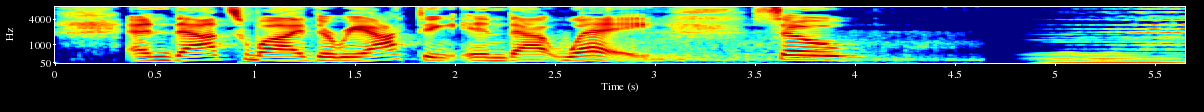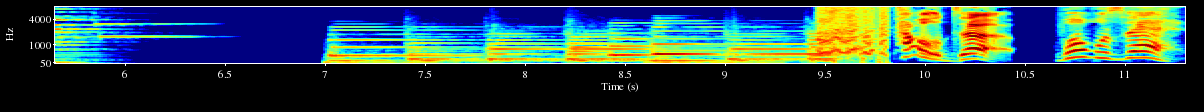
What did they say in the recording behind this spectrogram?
and that's why they're reacting in that way. So, hold up. What was that?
